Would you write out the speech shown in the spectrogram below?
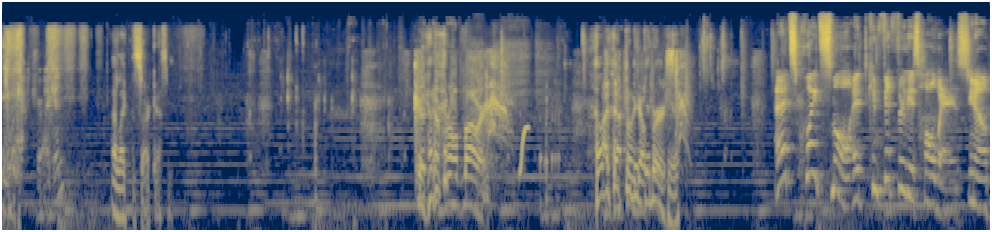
black dragon? I like the sarcasm. Couldn't how have the rolled lower. How I definitely go first. It's quite small. It can fit through these hallways. You know,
